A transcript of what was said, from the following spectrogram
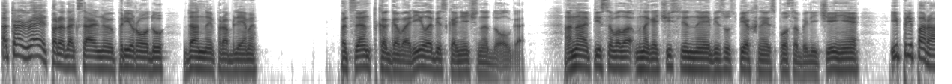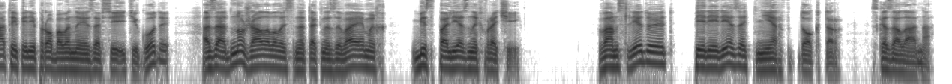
Отражает парадоксальную природу данной проблемы. Пациентка говорила бесконечно долго. Она описывала многочисленные безуспешные способы лечения и препараты, перепробованные за все эти годы, а заодно жаловалась на так называемых бесполезных врачей. «Вам следует перерезать нерв, доктор», — сказала она.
